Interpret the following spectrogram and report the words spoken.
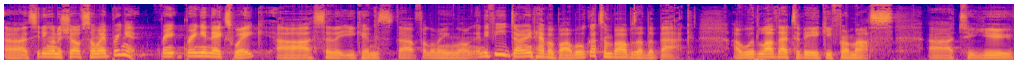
uh, sitting on a shelf somewhere, bring it. Bring, bring it next week uh, so that you can start following along. And if you don't have a Bible, we've got some Bibles at the back. I would love that to be a gift from us uh, to you.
